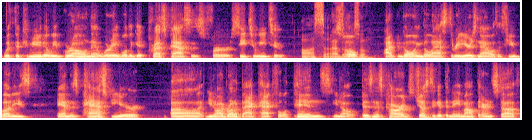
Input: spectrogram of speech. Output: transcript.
with the community that we've grown that we're able to get press passes for C2E2. Awesome. That's So- awesome. I've been going the last three years now with a few buddies, and this past year, uh, you know, I brought a backpack full of pins, you know, business cards, just to get the name out there and stuff.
